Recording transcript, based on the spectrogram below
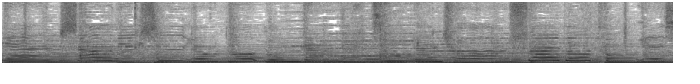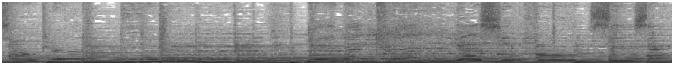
念少年时有多勇敢。骑单车摔多痛也笑着哭，越单纯越幸福，心相。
